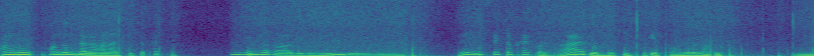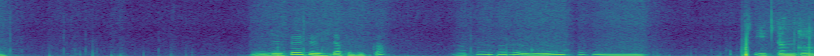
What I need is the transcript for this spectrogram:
황금, 황금사가 하나 슬쩍 할 거야. 형사가 아직 있는데. 에이, 슬쩍 할 거야. 아, 그 무슨 두 개 더 늘어나고. 음. 이제 슬슬 시작해볼까? 아, 상사를 왜 훔쳐갔니? 이딴 거.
